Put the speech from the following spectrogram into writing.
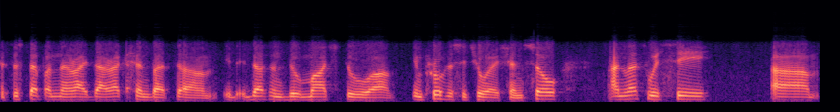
it's a step in the right direction, but um, it, it doesn't do much to uh, improve the situation. So, unless we see um,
